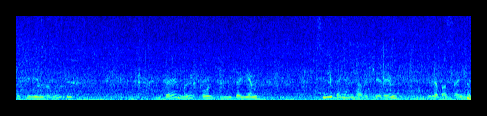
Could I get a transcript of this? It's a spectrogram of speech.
Такий він великий, де ми обідаємо. Снідаємо та вечеряємо біля басейну.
